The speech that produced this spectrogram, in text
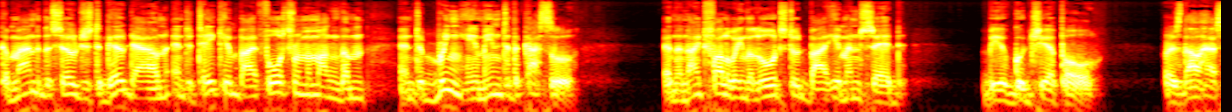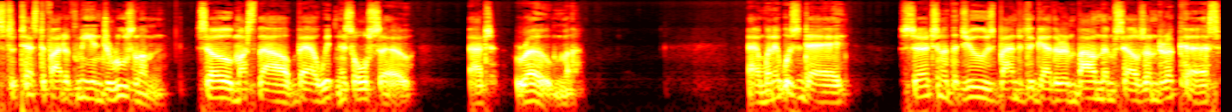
commanded the soldiers to go down and to take him by force from among them, and to bring him into the castle. And the night following the Lord stood by him and said, Be of good cheer, Paul, for as thou hast testified of me in Jerusalem, so must thou bear witness also at Rome. And when it was day, certain of the Jews banded together and bound themselves under a curse,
